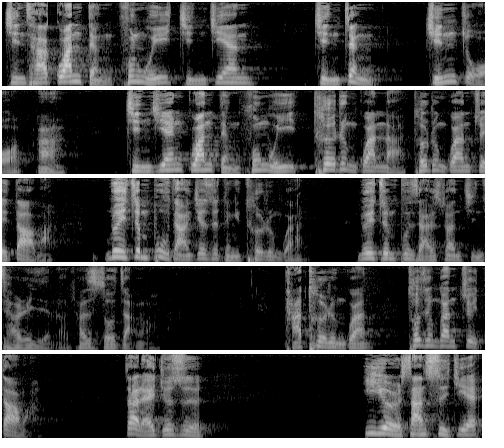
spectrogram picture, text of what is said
检察官等分为警监、警政、警佐啊。警监官等分为特任官呐，特任官最大嘛。内政部长就是等于特任官。内政部长算警察人员了，他是首长啊。他特任官，特任官最大嘛。再来就是一二三四阶。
